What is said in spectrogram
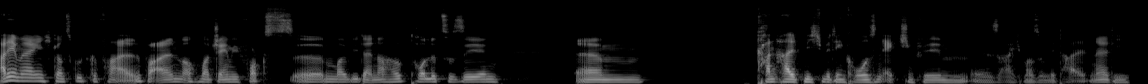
hat ihm eigentlich ganz gut gefallen, vor allem auch mal Jamie Foxx äh, mal wieder in der Hauptrolle zu sehen. Ähm, kann halt nicht mit den großen Actionfilmen, äh, sag ich mal so, mithalten. Ne? Die,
